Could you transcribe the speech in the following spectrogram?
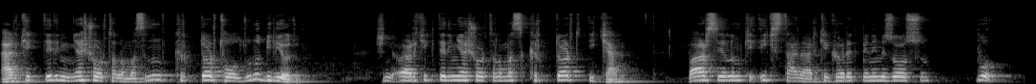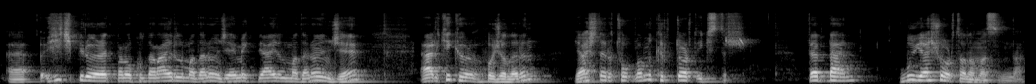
erkeklerin yaş ortalamasının 44 olduğunu biliyordum. Şimdi erkeklerin yaş ortalaması 44 iken varsayalım ki x tane erkek öğretmenimiz olsun. Bu e, hiçbir öğretmen okuldan ayrılmadan önce emekli ayrılmadan önce erkek hocaların yaşları toplamı 44x'tir. Ve ben bu yaş ortalamasından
